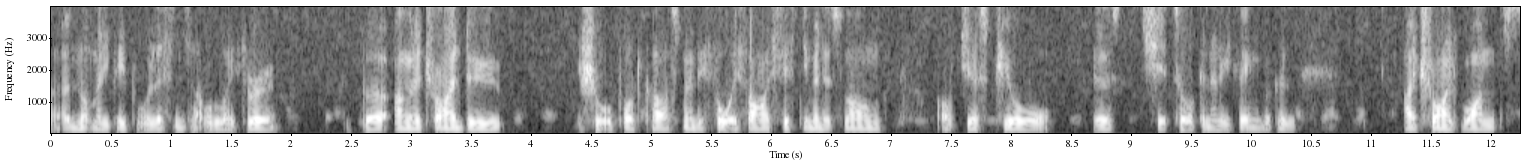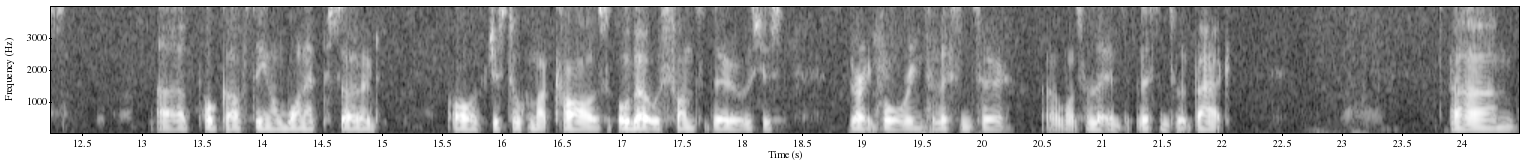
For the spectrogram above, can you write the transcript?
uh, not many people will listen to that all the way through. But I'm going to try and do shorter podcast, maybe 45, 50 minutes long, of just pure, just shit talking anything. Because I tried once uh, podcasting on one episode of just talking about cars. Although it was fun to do, it was just very boring to listen to uh, once I listen, listen to it back. Um,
